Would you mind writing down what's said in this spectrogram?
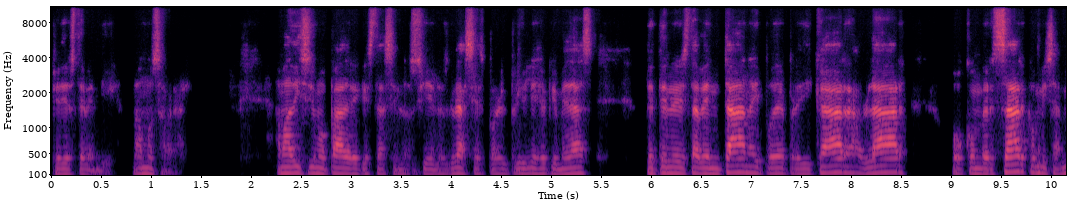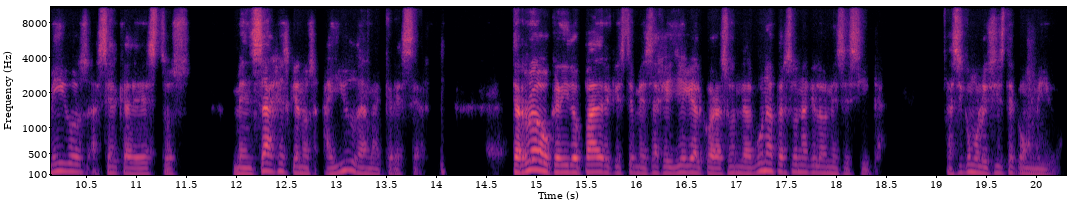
Que Dios te bendiga. Vamos a orar. Amadísimo Padre que estás en los cielos, gracias por el privilegio que me das de tener esta ventana y poder predicar, hablar o conversar con mis amigos acerca de estos mensajes que nos ayudan a crecer. Te ruego, querido Padre, que este mensaje llegue al corazón de alguna persona que lo necesita, así como lo hiciste conmigo,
